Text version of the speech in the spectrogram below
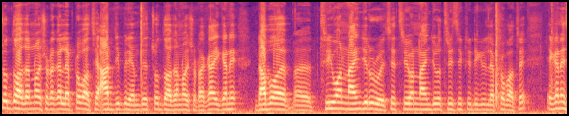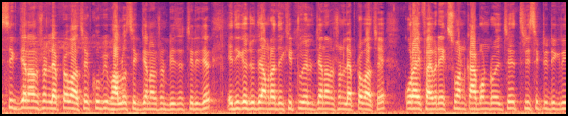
চোদ্দ হাজার নয়শো টাকার ল্যাপটপ আছে, আট জিবি র্যাম দিয়ে চোদ্দ হাজার নয়শো টাকা। এখানে double three one nine zero রয়েছে three one nine zero three sixty degree laptop আছে। এখানে সিক্স জেনারেশন ল্যাপটপ আছে, খুবই ভালো সিক্স জেনারেশন বিজনেস সিরিজের। এদিকে যদি আমরা দেখি টুয়েলভ জেনারেশন ল্যাপটপ আছে কোরাই ফাইভের এক্স ওয়ান কার্বন রয়েছে three sixty degree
